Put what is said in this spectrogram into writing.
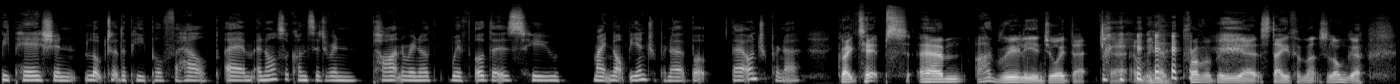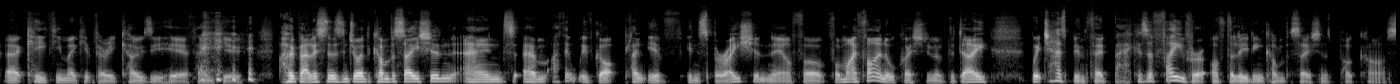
be patient, look to other people for help, um, and also considering partnering with others who might not be entrepreneur but they're entrepreneur. Great tips. Um, I really enjoyed that chat, and we could probably uh, stay for much longer. Uh, Keith, you make it very cozy here. Thank you. I hope our listeners enjoyed the conversation, and um, I think we've got plenty of inspiration now for for my final question of the day, which has been fed back as a favourite of the Leading Conversations podcast.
